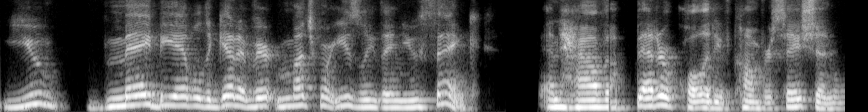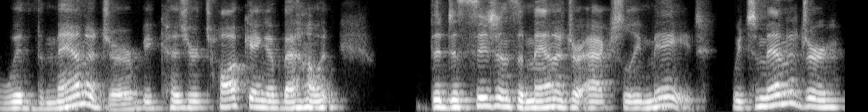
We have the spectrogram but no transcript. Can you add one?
you may be able to get it very, much more easily than you think and have a better quality of conversation with the manager because you're talking about the decisions the manager actually made, which the manager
